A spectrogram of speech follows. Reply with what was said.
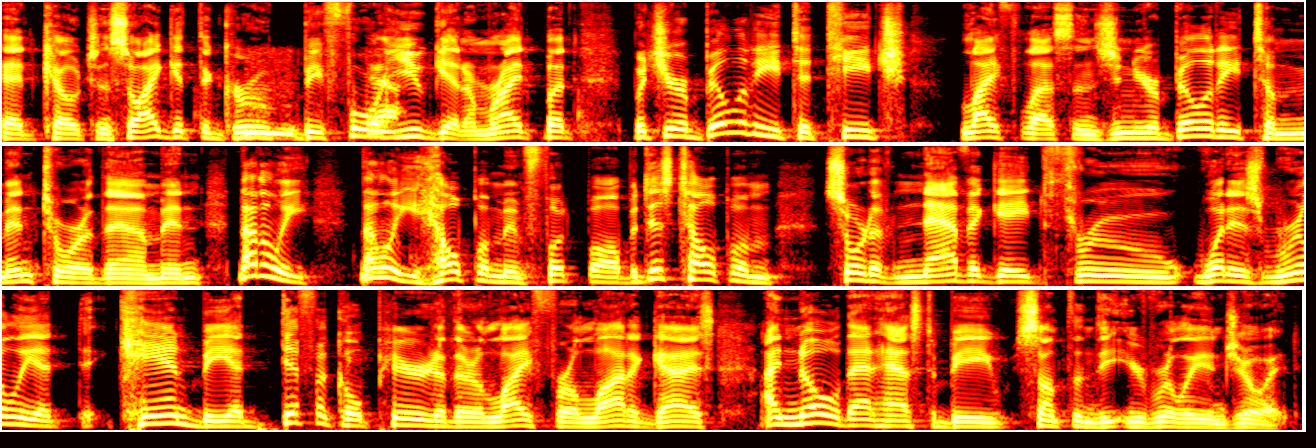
head coach, and so I get the group before you get them, right? But but your ability to teach life lessons and your ability to mentor them and not only not only help them in football but just help them sort of navigate through what is really a can be a difficult period of their life for a lot of guys i know that has to be something that you really enjoyed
